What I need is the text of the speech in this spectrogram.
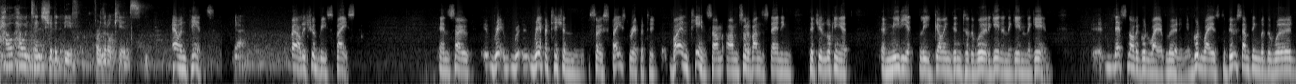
How, how intense should it be for little kids? How intense? Yeah. Well, it should be spaced. And so re- re- repetition, so spaced repetition. By intense, I'm, I'm sort of understanding that you're looking at immediately going into the word again and again and again. That's not a good way of learning. A good way is to do something with the word,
